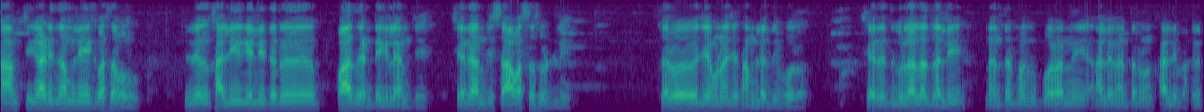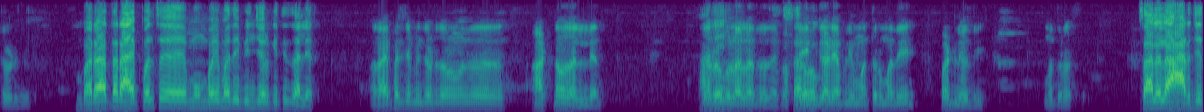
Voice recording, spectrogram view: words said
आमची गाडी जमली एक वाजता भाऊ. तिथे खाली गेली तर पाच घंटे गेले आमचे. शरीर आमची सहा वाजता सुटली. सर्व जेवणाचे थांबले होते पोरं. शर्यत गुलाला झाली. नंतर मग पोरांनी आल्यानंतर मग खाली भाकरी थोडी थोडी बरं आता रायफलचं मुंबईमध्ये बिंजोर किती झालेत? रायफलच्या पिंजोड जवळ आठ नऊ झालेले आहेत. सर्व आणि गुलालातच आहे फक्त सर्व एक गाडी आपली मथुरमध्ये पडली होती. मथुर चालेल हार जीत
